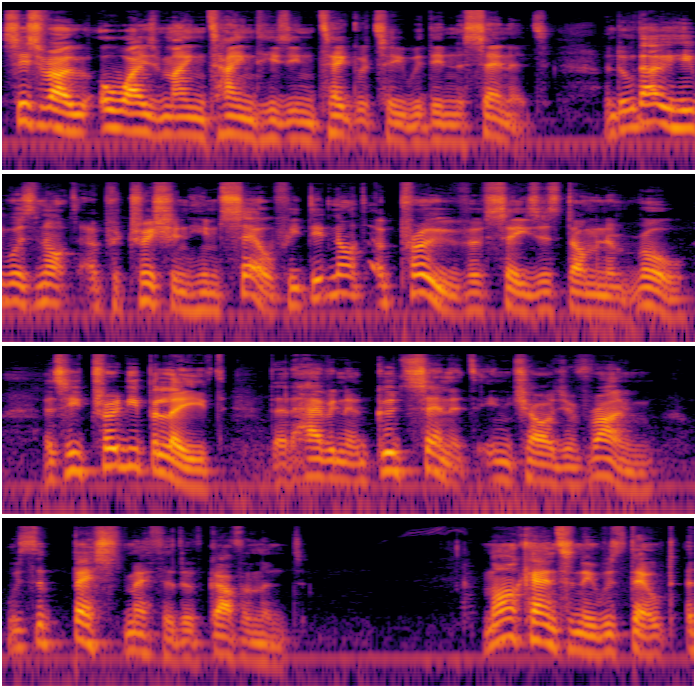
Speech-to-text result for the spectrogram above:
Cicero always maintained his integrity within the Senate, and although he was not a patrician himself, he did not approve of Caesar's dominant rule, as he truly believed that having a good Senate in charge of Rome was the best method of government. Mark Antony was dealt a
